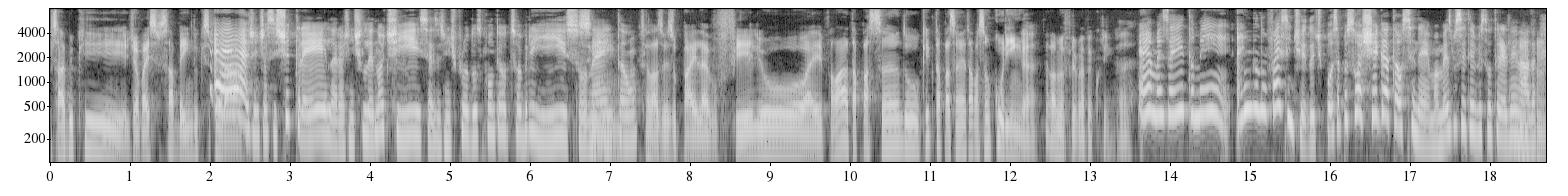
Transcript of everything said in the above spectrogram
sabe o que, já vai sabendo o que É, esperar. a gente assiste trailer, a gente lê notícias, a gente produz conteúdo sobre isso, né? Sim. Então, Sei lá, às vezes o pai leva o filho, aí fala, ah, tá passando, o que que tá passando? Aí tá passando Coringa. Leva meu filho pra ver Coringa, né? é, mas aí também ainda não faz sentido. Tipo, se a pessoa chega até o cinema, mesmo sem ter visto o trailer nem nada, Uhum.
